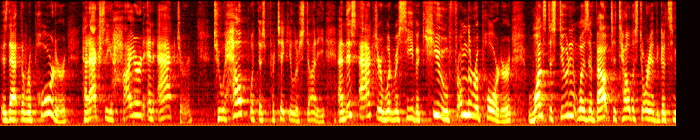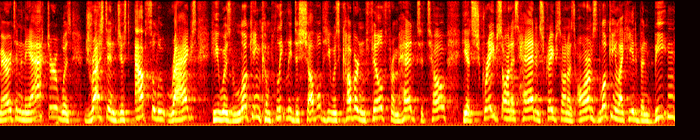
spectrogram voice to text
is that the reporter had actually hired an actor to help with this particular study. And this actor would receive a cue from the reporter once the student was about to tell the story of the Good Samaritan. And the actor was dressed in just absolute rags. He was looking completely disheveled. He was covered in filth from head to toe. He had scrapes on his head and scrapes on his arms, looking like he had been beaten.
